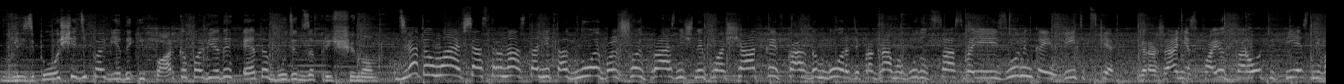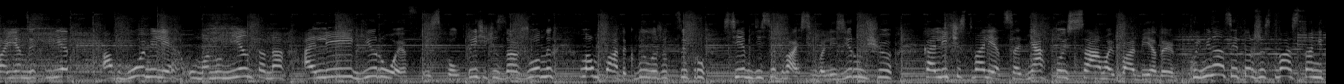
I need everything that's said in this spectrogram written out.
Вблизи площади Победы и Парка Победы это будет запрещено. 9 мая вся страна станет одной большой праздничной площадкой. В каждом городе программа программы будут со своей изюминкой. В Витебске горожане споют караоке песни военных лет, а в Гомеле у монумента на аллее героев из полтысячи зажженных лампадок выложат цифру 72, символизирующую количество лет со дня той самой победы. Кульминацией торжества станет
